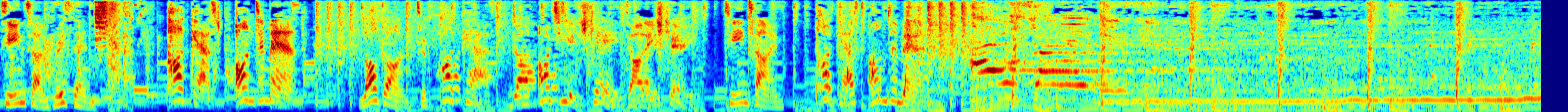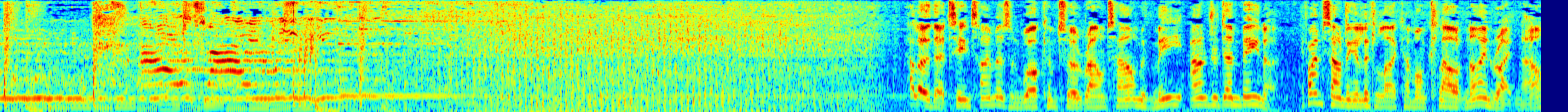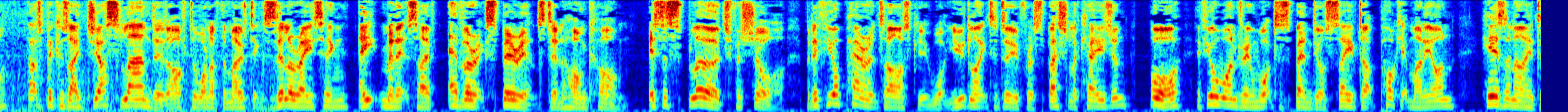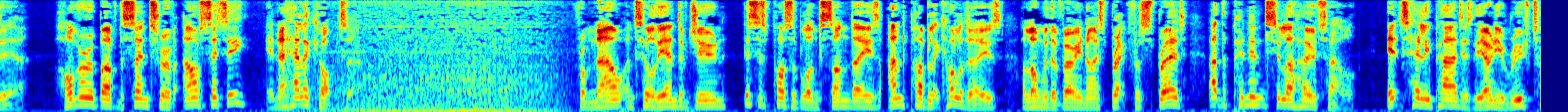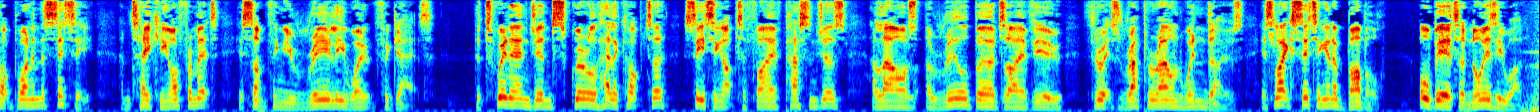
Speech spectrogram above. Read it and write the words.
Teen Time Presents Podcast on demand. Log on to podcast.rthk.hk. Teen Time Podcast on Demand. Hello there, Teen Timers, and welcome to Around Town with me, Andrew Dembina. If I'm sounding a little like I'm on cloud nine right now, that's because I just landed after one of the most exhilarating eight minutes I've ever experienced in Hong Kong. It's a splurge for sure, but if your parents ask you what you'd like to do for a special occasion, or if you're wondering what to spend your saved up pocket money on, here's an idea. Hover above the centre of our city in a helicopter. From now until the end of June, this is possible on Sundays and public holidays, along with a very nice breakfast spread at the Peninsula Hotel. Its helipad is the only rooftop one in the city, and taking off from it is something you really won't forget. The twin-engine Squirrel helicopter, seating up to five passengers, allows a real bird's eye view through its wraparound windows. It's like sitting in a bubble, albeit a noisy one.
